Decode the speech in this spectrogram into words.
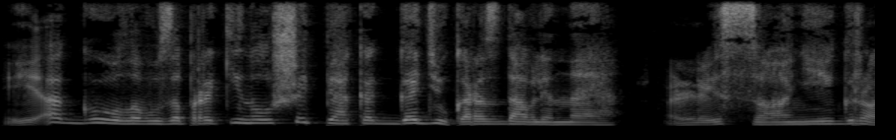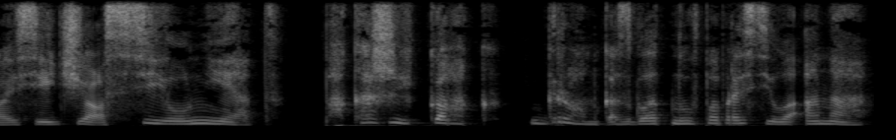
Я голову запрокинул, шипя, как гадюка раздавленная. «Лиса, не играй сейчас, сил нет!» «Покажи, как!» Громко сглотнув, попросила она.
